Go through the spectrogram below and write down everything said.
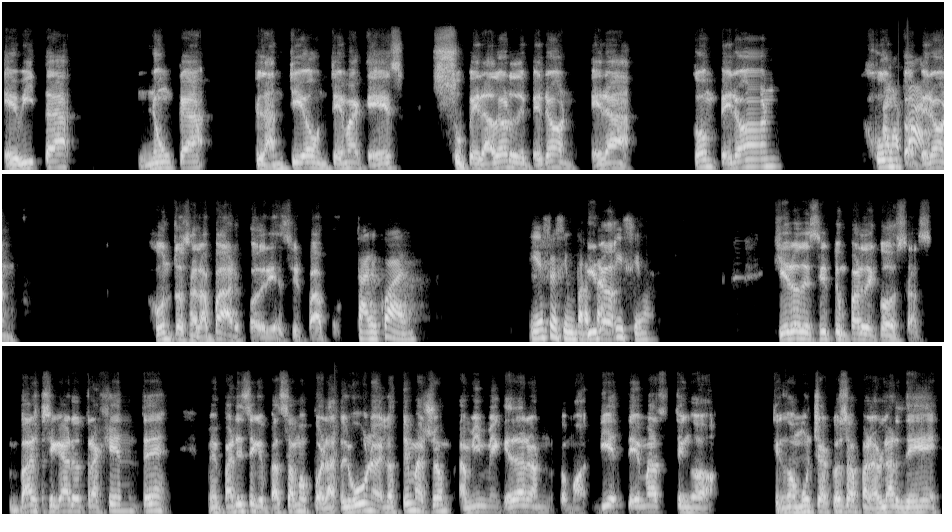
Evita nunca planteó un tema que es superador de Perón, era con Perón, junto a, Perón, juntos a la par, podría decir Papo. Tal cual. Y eso es importantísimo. Quiero, decirte un par de cosas. Va a llegar otra gente, me parece que pasamos por algunos de los temas, yo a mí me quedaron como 10 temas, tengo, tengo muchas cosas para hablar de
